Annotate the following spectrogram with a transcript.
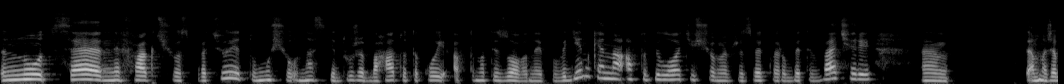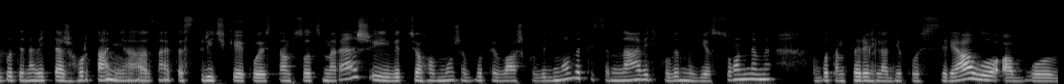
Ну, це не факт, що спрацює, тому що у нас є дуже багато такої автоматизованої поведінки на автопілоті, що ми вже звикли робити ввечері. Це може бути навіть теж гортання, знаєте, стрічки якоїсь там соцмереж, і від цього може бути важко відмовитися, навіть коли ми є сонними, або там перегляд якогось серіалу, або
